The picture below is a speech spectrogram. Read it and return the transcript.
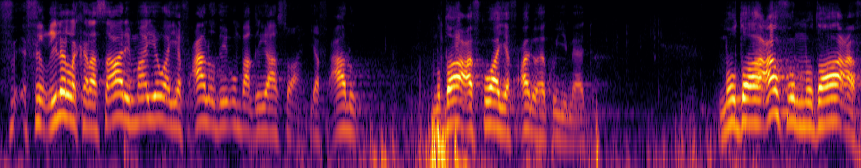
ficilo la kala saari maayo waa yafcaludii unbaa qiyaaso ah. Yafcalu. Mudaacafku waa yafcalu ha ku yimaado. Mudaacafun mudaacaf.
